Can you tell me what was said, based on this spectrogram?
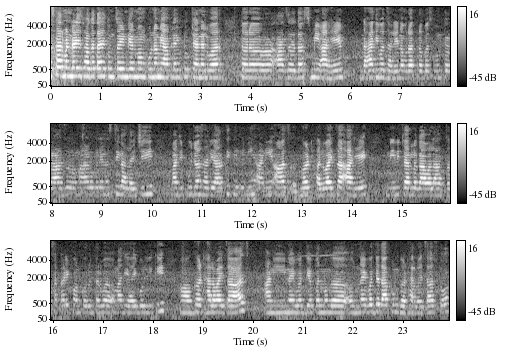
नमस्कार मंडळी स्वागत आहे तुमचं इंडियन मॉम पुन्हा मी आपल्या यूट्यूब चॅनलवर तर आज दशमी आहे. दहा दिवस झाले नवरात्र बसून. तर आज माळ वगैरे नसती घालायची. माझी पूजा झाली आरती केली मी आणि आज घट हलवायचा आहे. मी विचारलं गावाला आजचा सकाळी फोन करून. तर व- माझी आई बोलली की घट हलवायचा आज आणि नैवेद्य पण मग नैवेद्य दाखवून घट हलवायचा असतो.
